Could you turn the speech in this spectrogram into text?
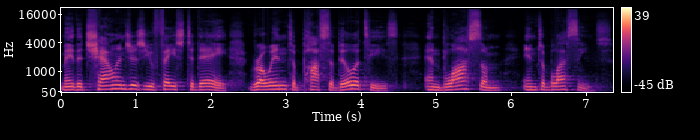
May the challenges you face today grow into possibilities and blossom into blessings.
